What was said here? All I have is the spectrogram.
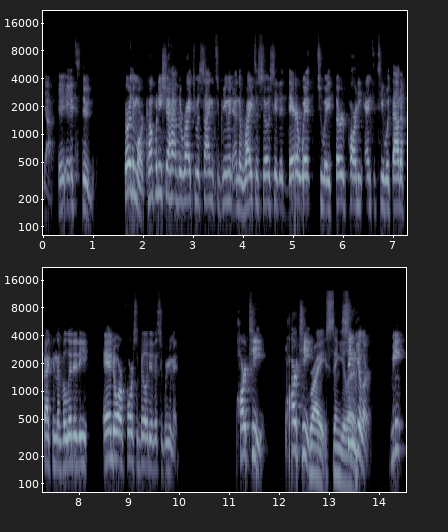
Yeah, it's dude. Furthermore, companies should have the right to assign its agreement and the rights associated therewith to a third party entity without affecting the validity and or enforceability of this agreement. Party, party, Right, singular. singular. Me,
